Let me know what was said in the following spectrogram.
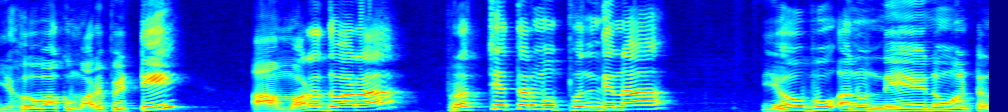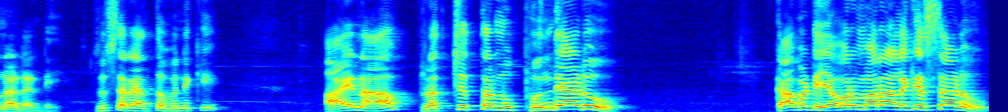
యహోవాకు మొరపెట్టి ఆ మొర ద్వారా ప్రత్యుత్తరము పొందిన యోబు అను నేను అంటున్నాడండి. చూసారా ఎంత ఉనికి? ఆయన ప్రత్యుత్తరము పొందాడు. కాబట్టి ఎవరు మొర అలకిస్తాడు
